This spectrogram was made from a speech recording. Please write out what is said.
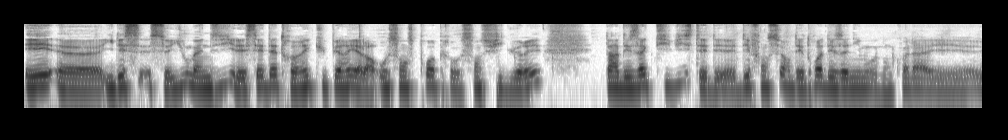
Et euh, il est, ce Human Z, il essaie d'être récupéré, alors au sens propre et au sens figuré, par des activistes et des défenseurs des droits des animaux. Donc voilà, et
